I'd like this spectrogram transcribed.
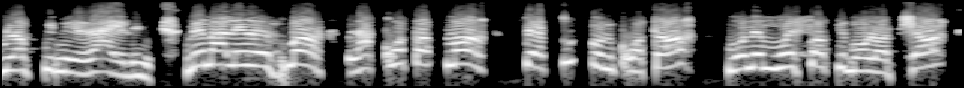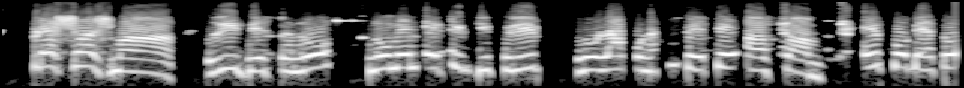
mlan fine ray li. Men malerezman, la kontantman, se tout moun kontant, mwen mèm mwen soti moun lot chan, ple chanjman rive sou nou, nou mèm ekip di Filip, nou la pou nan fete ansam. E pou beto,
